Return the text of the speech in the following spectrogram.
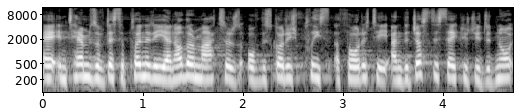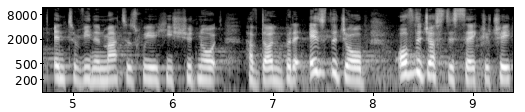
uh, in terms of disciplinary and other matters of the Scottish Police Authority and the Justice Secretary did not intervene in matters where he should not have done. But it is the job of the Justice Secretary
